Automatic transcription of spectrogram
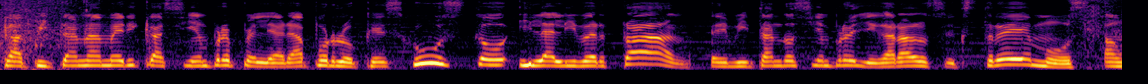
Capitán América siempre peleará por lo que es justo y la libertad, evitando siempre llegar a los extremos, aunque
